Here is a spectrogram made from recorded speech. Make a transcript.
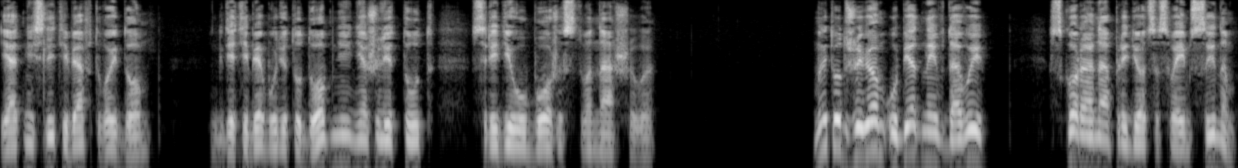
и отнесли тебя в твой дом, где тебе будет удобнее, нежели тут, среди убожества нашего. Мы тут живем у бедной вдовы. Скоро она придет со своим сыном,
